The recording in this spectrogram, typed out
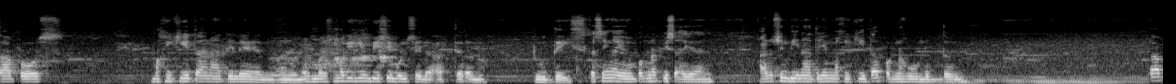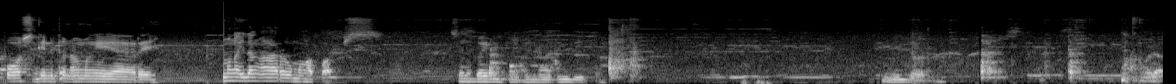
tapos, makikita natin yan, ano, mas magiging visible sila after, ano, 2 days. Kasi ngayon, pag napisa yan, halos hindi natin yung makikita pag nahulog doon. Tapos, ganito na ang mangyayari. Mga ilang araw, mga paps. Saan ba yung pang ano natin dito? Tinidor. Wala.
